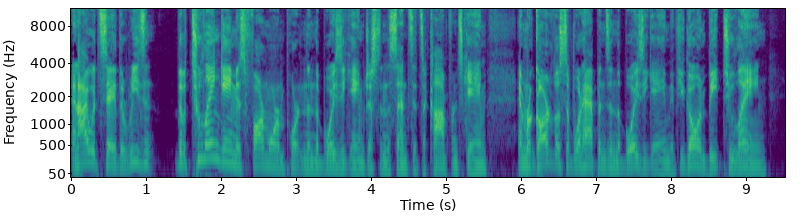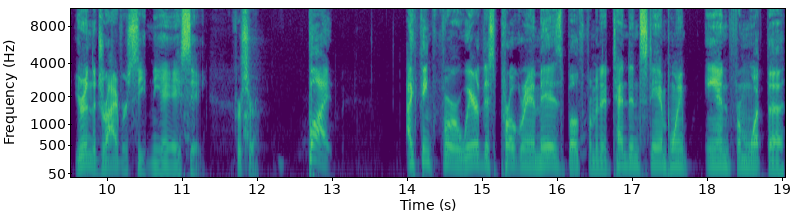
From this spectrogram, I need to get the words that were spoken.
and I would say the reason the Tulane game is far more important than the Boise game just in the sense it's a conference game and regardless of what happens in the Boise game if you go and beat Tulane you're in the driver's seat in the AAC. For sure. But I think for where this program is, both from an attendance standpoint and from what the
